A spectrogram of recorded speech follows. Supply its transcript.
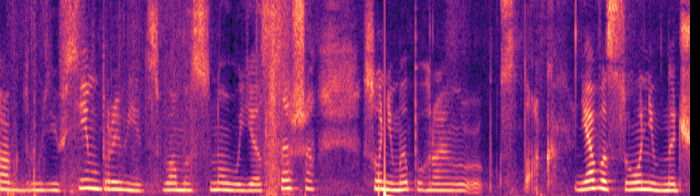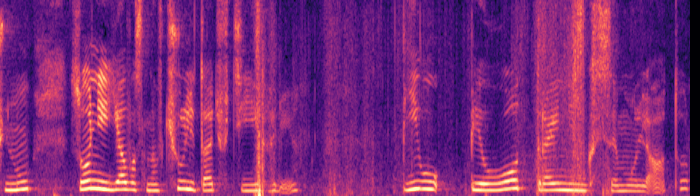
Так, друзі, всім привіт! З вами знову я Саша. Соні, ми пограємо в Roblox. Так, я вас сьогодні начну. Соні, я вас навчу літати в цій грі. Піл, пілот тренінг симулятор.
